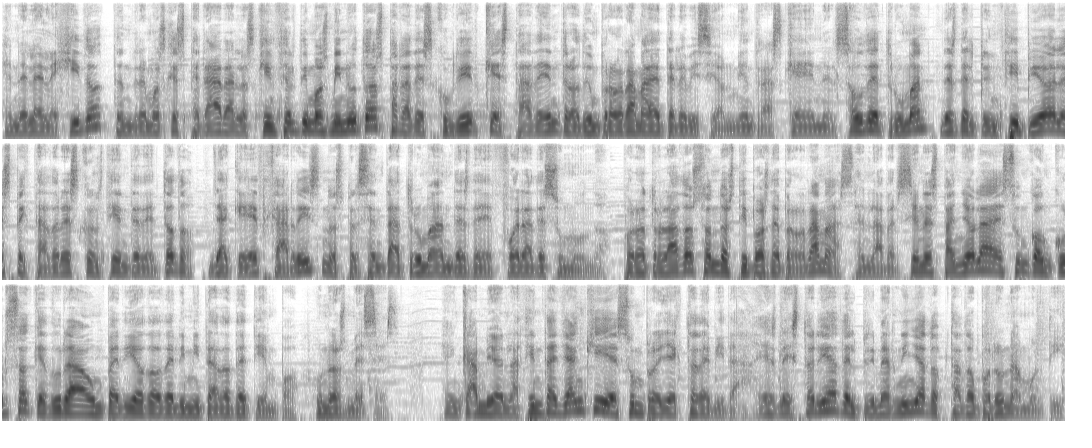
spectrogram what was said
En el elegido tendremos que esperar a los 15 últimos minutos para descubrir que está dentro de un programa de televisión, mientras que en el show de Truman, desde el principio el espectador es consciente de todo, ya que Ed Harris nos presenta a Truman desde fuera de su mundo. Por otro lado, son dos tipos de programas. En la versión española es un concurso que dura un periodo delimitado de tiempo, unos meses. En cambio, en la cinta yankee es un proyecto de vida. Es la historia del primer niño adoptado por una multi,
